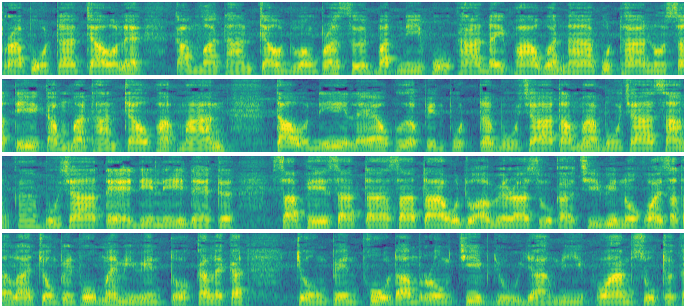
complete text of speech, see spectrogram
พระพุทธเจ้าและกรรมฐานเจ้าดวงประเสริฐบัดนี้ผู้คาได้ภาวนาพุทธานุสติกรรมฐานเจ้าพระหมานเจ้านี้แล้วเพื่อเป็นพุทธบูชาธรรมบูชาสังฆบูชาแต่ดีลีแด่เธอ สัพเพสัตตาสัตตาหุตุอเวราสุกชีวิโนขอให้สัตว์ทั้งหลายจงเป็นผู้ไม่มีเวรต่อกันและกัน จงเป็นผู้ดำรงชีพอยู่อย่างมีความสุขเถิดก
